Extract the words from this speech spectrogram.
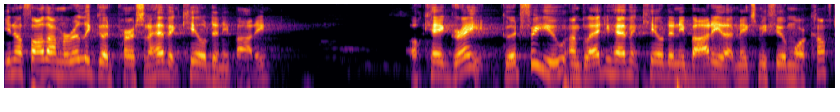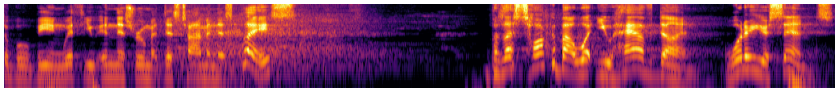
You know, Father, I'm a really good person. I haven't killed anybody. Okay, great. Good for you. I'm glad you haven't killed anybody. That makes me feel more comfortable being with you in this room at this time in this place. But let's talk about what you have done. What are your sins?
